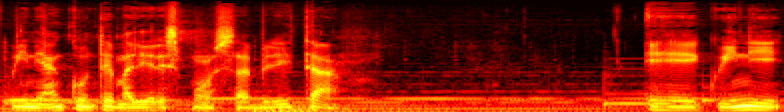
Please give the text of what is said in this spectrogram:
quindi anche un tema di responsabilità. E quindi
